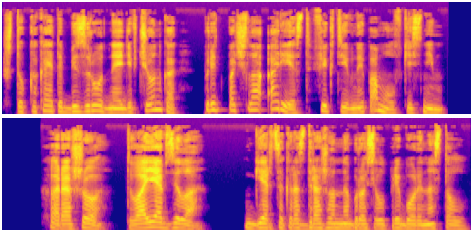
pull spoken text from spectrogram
что какая-то безродная девчонка предпочла арест фиктивной помолвки с ним. «Хорошо, твоя взяла», — герцог раздраженно бросил приборы на стол.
